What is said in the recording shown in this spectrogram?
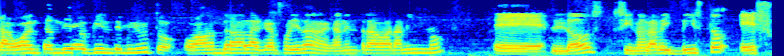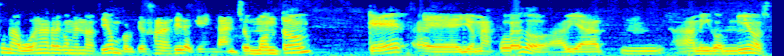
aguantan 10 o 15 minutos o han dado la casualidad en la que han entrado ahora mismo, eh, los, si no lo habéis visto, es una buena recomendación porque es una serie que engancha un montón que eh, yo me acuerdo, había mm, amigos míos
